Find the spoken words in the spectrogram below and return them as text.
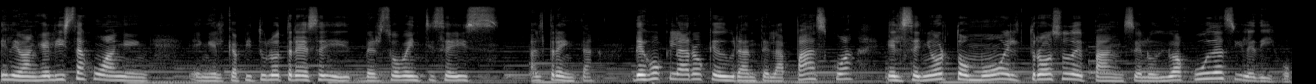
El evangelista Juan en, el capítulo 13 y verso 26 al 30 dejó claro que durante la Pascua el Señor tomó el trozo de pan, se lo dio a Judas y le dijo,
